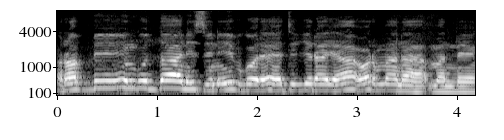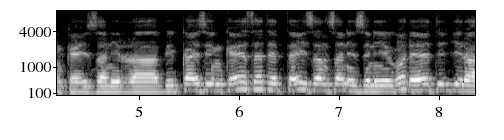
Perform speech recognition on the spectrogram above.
rabbiin guddaan isiniif godheeti jira yaa ormana manneen keeysanirraa bikka isin keessa tetteeysan san isinii godheeti jira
